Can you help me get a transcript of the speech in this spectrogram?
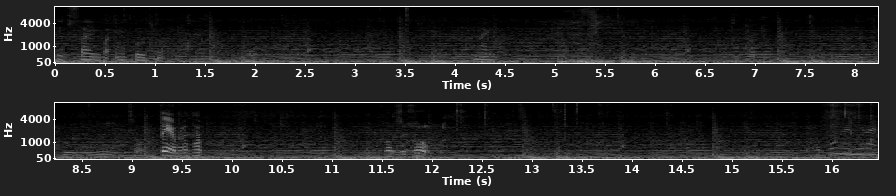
ปิดไฟวัดไม่เปิดหรอกไม่ครับนี่สองเต็มแล้วครับเข้าสิเข้าก็ในนี้เลย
